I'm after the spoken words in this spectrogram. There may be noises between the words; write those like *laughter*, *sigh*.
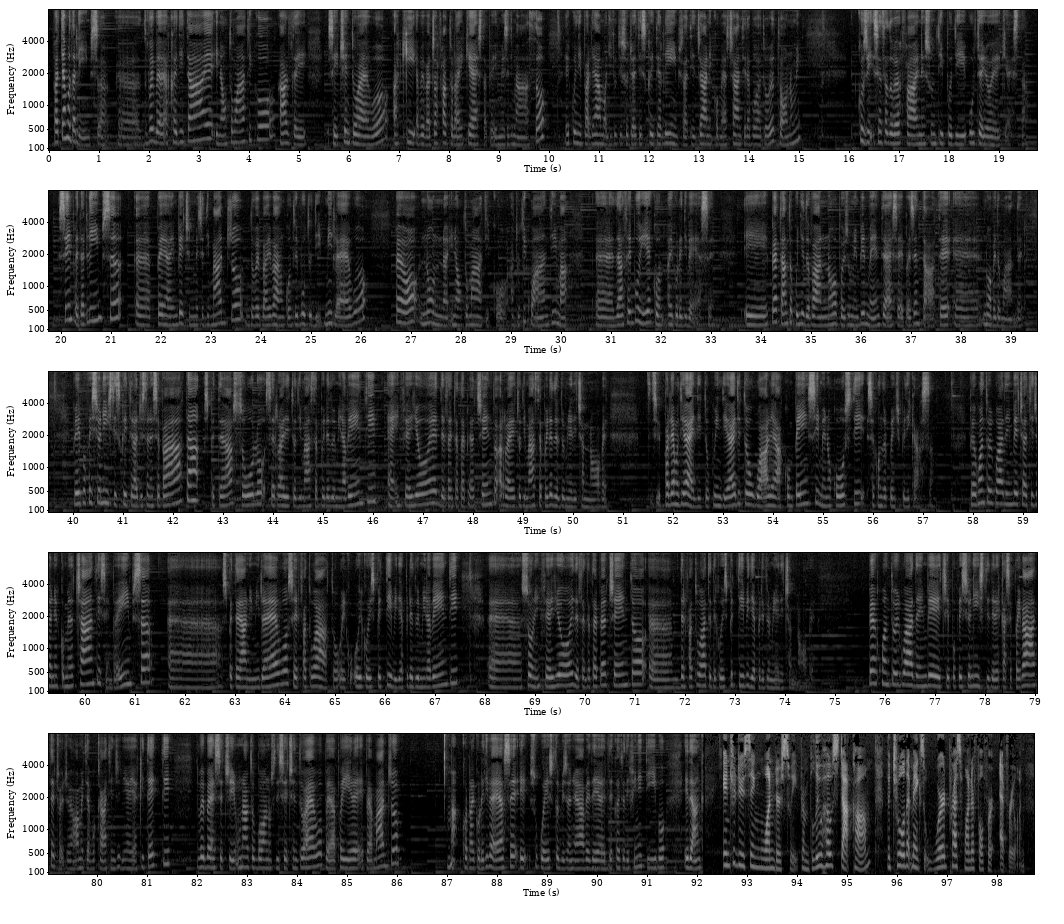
Partiamo dall'INPS, eh, dovrebbe accreditare in automatico altri 600 euro a chi aveva già fatto la richiesta per il mese di marzo e quindi parliamo di tutti i soggetti iscritti all'INPS, artigiani, commercianti, lavoratori autonomi, così senza dover fare nessun tipo di ulteriore richiesta. Sempre dall'INPS eh, per invece il mese di maggio dovrebbe arrivare un contributo di 1000 euro però non in automatico a tutti quanti, ma eh, da attribuire con regole diverse e pertanto quindi dovranno presumibilmente essere presentate eh, nuove domande. Per i professionisti iscritti alla gestione separata spetterà solo se il reddito di marzo-aprile 2020 è inferiore del 33% al reddito di marzo-aprile del 2019 parliamo di reddito, quindi reddito uguale a compensi meno costi secondo il principio di cassa. Per quanto riguarda invece artigiani e commercianti, sempre IMSS, eh, spetteranno i 1000 euro se il fatturato o i, o i corrispettivi di aprile 2020 eh, sono inferiori del 33% eh, del fatturato e dei corrispettivi di aprile 2019. Per quanto riguarda invece i professionisti delle case private, cioè geometri, avvocati, ingegneri e architetti, dovrebbe esserci un altro bonus di 600 euro per aprile e per maggio, ma con regole diverse e su questo bisognerà vedere il decreto definitivo ed anche Introducing Wondersuite from Bluehost.com, the tool that makes WordPress wonderful for everyone.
